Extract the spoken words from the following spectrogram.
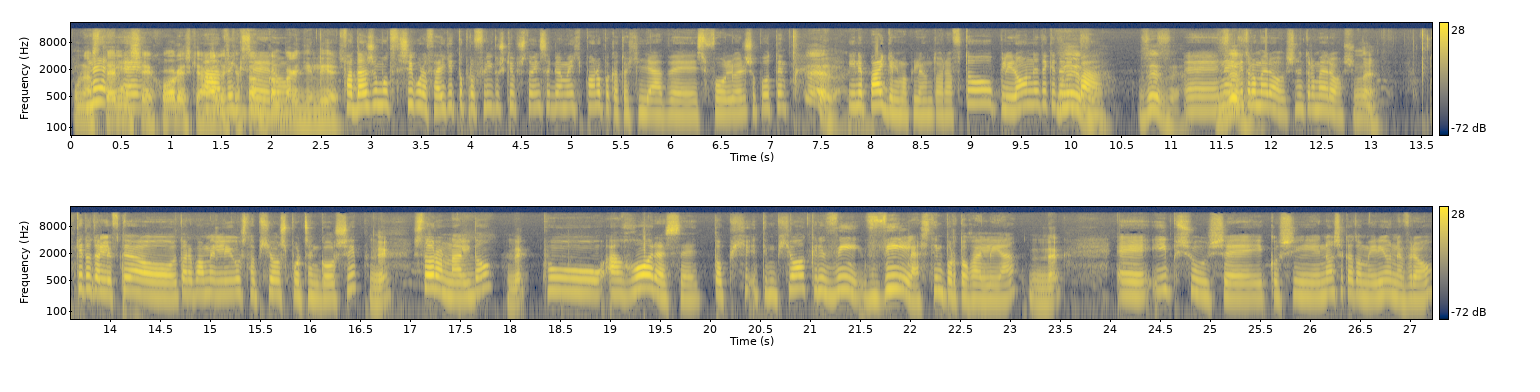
που να Ναι, στέλνει ε, σε χώρες και α, άλλες δεν και αυτά να του κάνουν ξέρω. παραγγελίες. Φαντάζομαι ότι σίγουρα θα έχει γιατί το προφίλ του σκέψου στο Instagram έχει πάνω από 100.000 followers. Οπότε Έλα. είναι επάγγελμα πλέον τώρα αυτό, πληρώνεται κτλ. Βέβαια. Βέβαια. Ε, ναι, Βέβαια. είναι τρομερός. Είναι τρομερός. Ναι. Και το τελευταίο, τώρα πάμε λίγο στα πιο sports and gossip. Ναι. Στο Ρονάλντο, Ναι. που αγόρασε το πιο- την πιο ακριβή βίλα στην Πορτογαλία, Ναι. ε, ύψους ε, 21 εκατομμυρίων ευρώ, Α,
